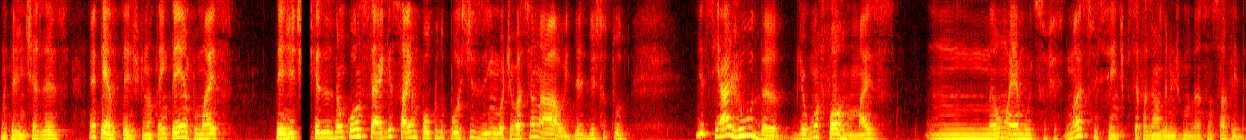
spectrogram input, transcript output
muita gente, às vezes, eu entendo, tem gente que não tem tempo, mas tem gente que às vezes não consegue sair um pouco do postzinho motivacional e disso tudo. E assim, ajuda de alguma forma, mas não é muito não é suficiente para você fazer uma grande mudança na sua vida,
